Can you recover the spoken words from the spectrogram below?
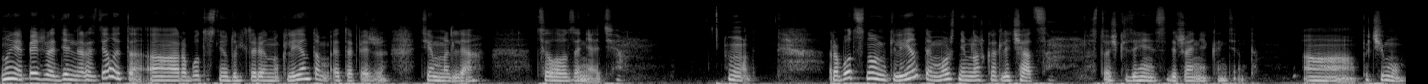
Ну и опять же отдельный раздел это а, работа с неудовлетворенным клиентом. Это опять же тема для целого занятия. Вот. Работа с новыми клиентами может немножко отличаться с точки зрения содержания контента. А, почему?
